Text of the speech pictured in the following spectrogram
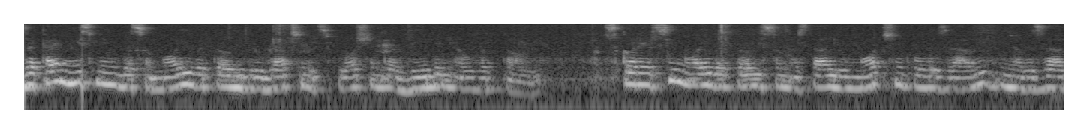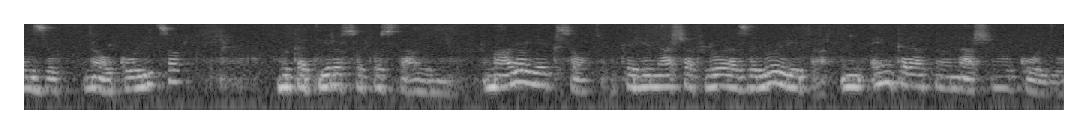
Zakaj mislim, da so moji vrtovi drugačni od splošnega vedenja o vrtovih? Skoraj vsi moji vrtovi so nastali v močni povezavi in navezavi na okolico, v katero so postavljeni. Malo je eksotov, ker je naša flora zelo lepa in enkratna v našem okolju.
